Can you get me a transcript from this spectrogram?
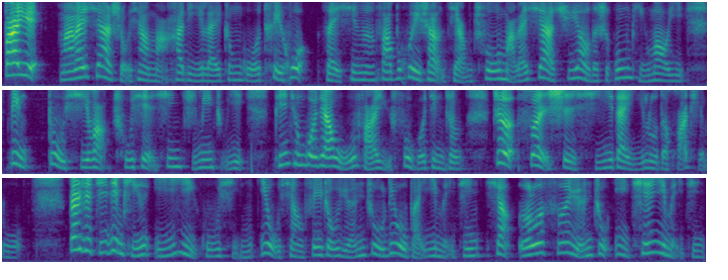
八月，马来西亚首相马哈迪来中国退货，在新闻发布会上讲出，马来西亚需要的是公平贸易，并不希望出现新殖民主义。贫穷国家无法与富国竞争，这算是“习一带一路”的滑铁卢。但是，习近平一意孤行，又向非洲援助六百亿美金，向俄罗斯援助一千亿美金，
